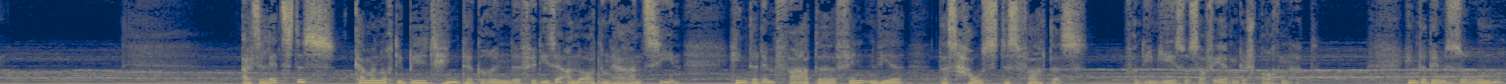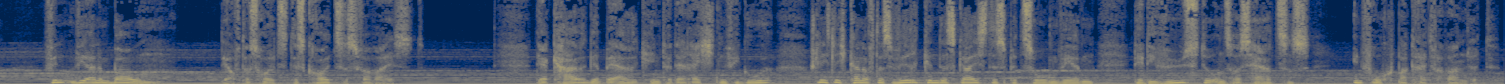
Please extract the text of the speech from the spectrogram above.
Als letztes kann man noch die Bildhintergründe für diese Anordnung heranziehen. Hinter dem Vater finden wir das Haus des Vaters, von dem Jesus auf Erden gesprochen hat. Hinter dem Sohn finden wir einen Baum, der auf das Holz des Kreuzes verweist. Der karge Berg hinter der rechten Figur schließlich kann auf das Wirken des Geistes bezogen werden, der die Wüste unseres Herzens in Fruchtbarkeit verwandelt.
